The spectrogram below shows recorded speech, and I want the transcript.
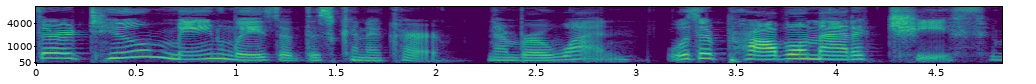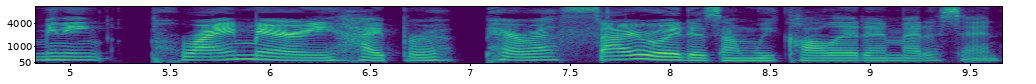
There are two main ways that this can occur. Number one, with a problematic chief, meaning primary hyperparathyroidism, we call it in medicine.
